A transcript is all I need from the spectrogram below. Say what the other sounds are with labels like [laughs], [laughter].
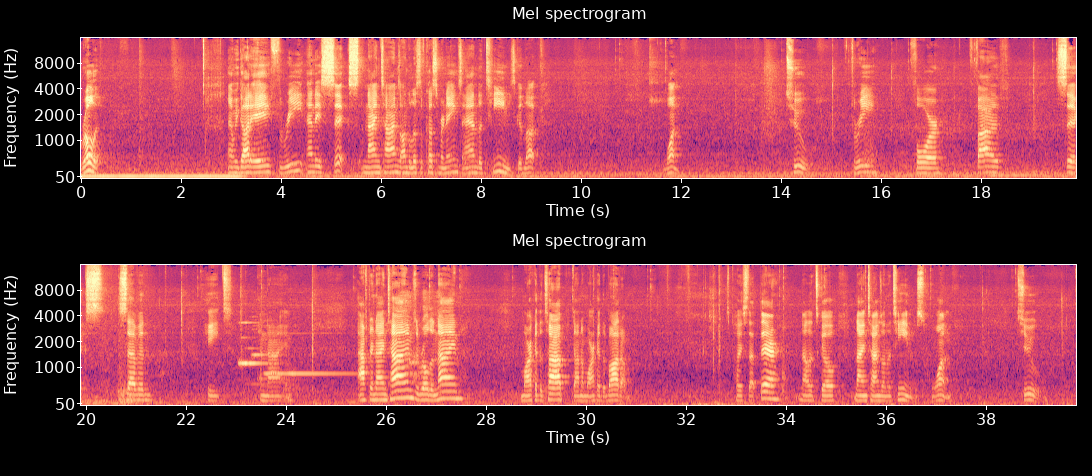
Roll it. And we got a three and a six, nine times on the list of customer names and the teams. Good luck. One, two, three, four, five, six, seven, eight, and nine. After nine times, we rolled a nine. Mark at the top, down to mark at the bottom. Let's place that there. Now let's go nine times on the teams. One, two,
